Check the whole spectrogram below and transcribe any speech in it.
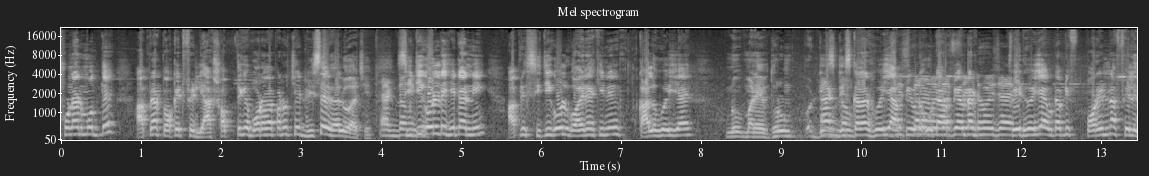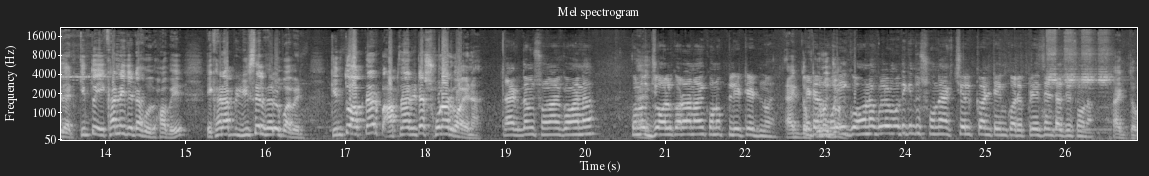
সোনার মধ্যে আপনার পকেট ফ্রেন্ডলি আর সব থেকে বড় ব্যাপার হচ্ছে রিসেল ভ্যালু আছে। সিটি গোল্ডে যেটা নেই আপনি সিটি গোল্ড গয়না কিনে কালো হয়ে যায় মানে ধরুন ডিসকালার হয়ে যায় আপনি ওটা ওটা আপনি আপনার। ফেড হয়ে যায় ওটা আপনি পরেন না ফেলে দেন। কিন্তু এখানে যেটা হবে এখানে আপনি রিসেল ভ্যালু পাবেন। কিন্তু আপনার আপনার এটা সোনার গয়না। একদম সোনার গয়না। কোনো জল করা নয় কোনো প্লেটেড নয়। একদম, কোনো জল- এই গহনাগুলোর মধ্যে কিন্তু সোনা অ্যাকচুয়াল কন্টেইন করে প্রেজেন্ট আছে সোনা। একদম।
